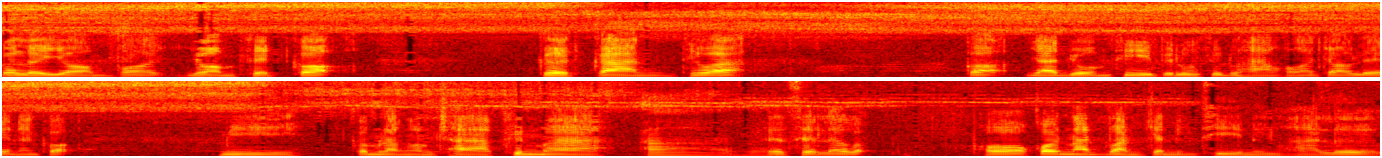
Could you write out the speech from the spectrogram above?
ก็เลยยอมพอยอมเสร็จก็เกิดการที่ว่า ก็ญาติโยมที่เป็นลูกศิษย์ลูกหาของอาจารย์เล่นั้นก็มีกำลังกำชาขึ้นมาอ่าแต่เสร็จแล้วก็พอก็นัดวันกันอีกทีหนึ่งหาเลิก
